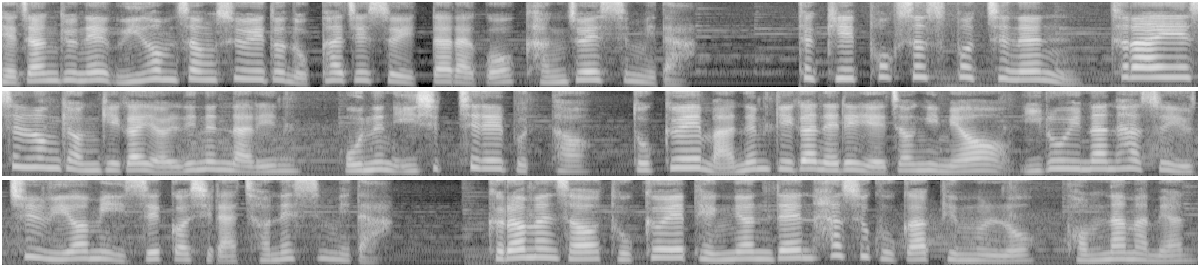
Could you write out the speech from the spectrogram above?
대장균의 위험성 수위도 높아질 수 있다라고 강조했습니다. 특히 폭스 스포츠는 트라이애슬론 경기가 열리는 날인 오는 27일부터 도쿄에 많은 비가 내릴 예정이며 이로 인한 하수 유출 위험이 있을 것이라 전했습니다. 그러면서 도쿄의 백년된 하수구가 빗물로 범람하면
